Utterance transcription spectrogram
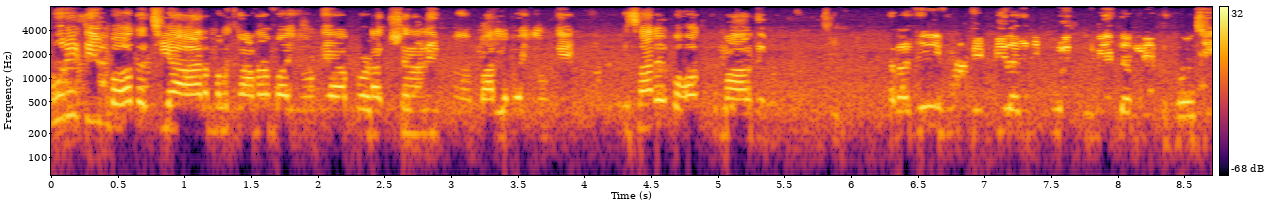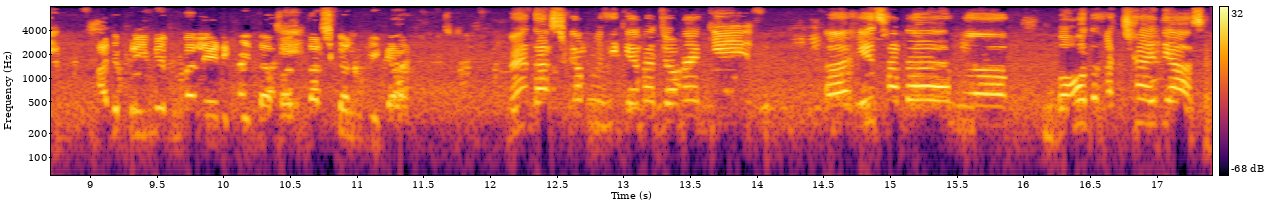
ਪੂਰੀ ਟੀਮ ਬਹੁਤ ਅੱਛੀ ਆ। ਆਰ ਮਲਕਾਣਾ ਬਾਈ ਹੋ ਗਿਆ ਪ੍ਰੋਡਕਸ਼ਨ ਵਾਲੇ ਬੱਲ ਬਾਈ ਹੋ ਗਏ ਇਹ ਸਾਰੇ ਬਹੁਤ ਕਮਾਲ ਦੇ ਬੰਦੇ ਨੇ। ਰਜਨੀ ਹੁਣ ਬੀਬੀ ਰਜਨੀ ਪੂਰੀ ਦੁਨੀਆ ਚ ਰਿਲੀਜ਼ ਹੋ ਗਈ ਅੱਜ ਪ੍ਰੀਮੀਅਰ ਥੋੜਾ ਲੇਟ ਕੀਤਾ ਪਰ ਜੀ। ਦਰਸ਼ਕਾਂ ਨੂੰ ਕੀ ਕਰਾਂ ਮੈਂ ਦਰਸ਼ਕਾਂ ਨੂੰ ਇਹੀ ਕਹਿਣਾ ਚਾਹੁੰਦਾ ਕਿ ਇਹ ਸਾਡਾ ਬਹੁਤ ਅੱਛਾ ਇਤਿਹਾਸ ਹੈ।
